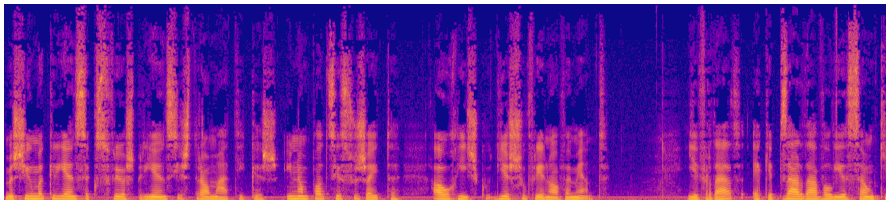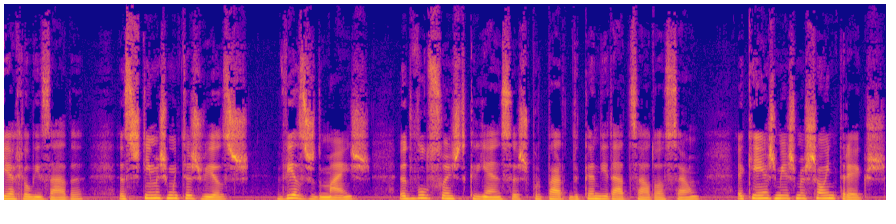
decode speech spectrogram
mas sim uma criança que sofreu experiências traumáticas e não pode ser sujeita ao risco de as sofrer novamente. E a verdade é que, apesar da avaliação que é realizada, assistimos muitas vezes, vezes demais, a devoluções de crianças por parte de candidatos à adoção a quem as mesmas são entregues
